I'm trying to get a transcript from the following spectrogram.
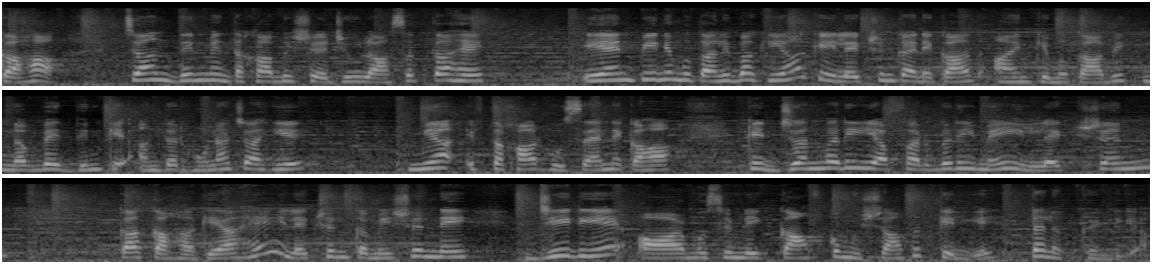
कहा, चंद दिन में इंतबी शेड्यूल आ सकता है। एएनपी ने मुतालबा किया कि इलेक्शन का इनका आइन के मुताबिक नब्बे दिन के अंदर होना चाहिए। मियाँ इफ्तार हुसैन ने कहा कि जनवरी या फरवरी में इलेक्शन का कहा गया है। इलेक्शन कमीशन ने जीडीए और मुस्लिम लीग काफ को मुशावत के लिए तलब कर लिया।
